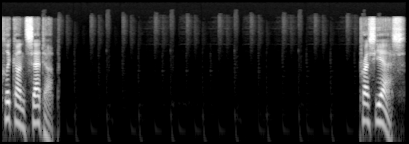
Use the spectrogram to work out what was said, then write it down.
Click on Setup. Press Yes.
